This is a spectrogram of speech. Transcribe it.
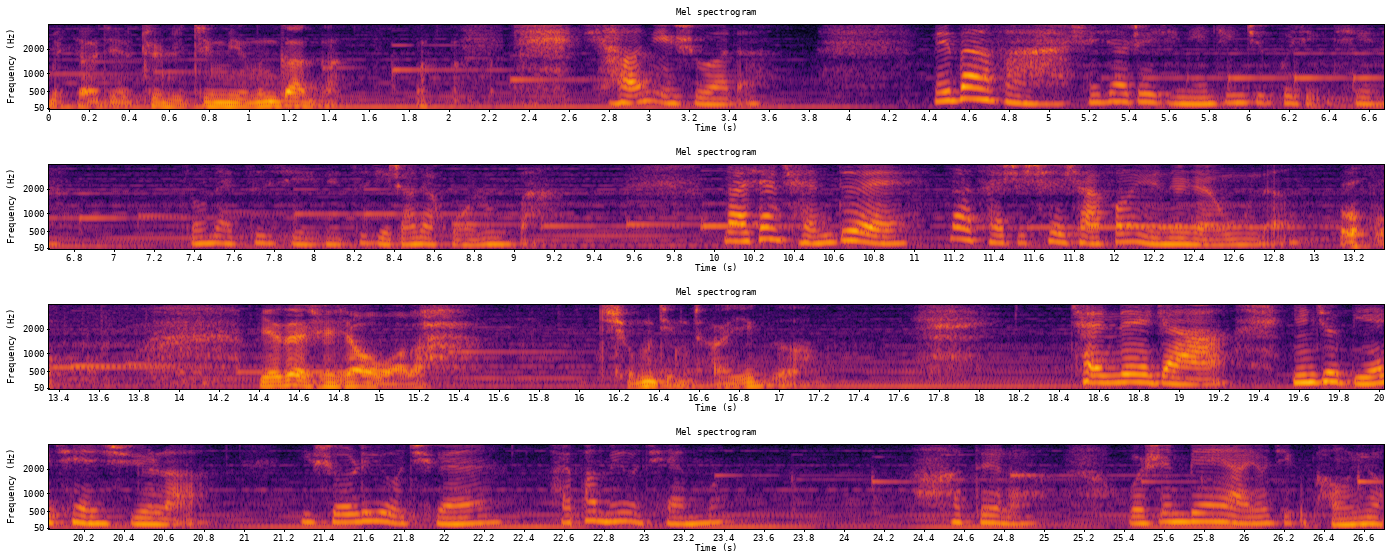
梅小姐真是精明能干呐。瞧你说的，没办法，谁叫这几年京剧不景气呢？总得自己给自己找点活路吧。哪像陈队，那才是叱咤风云的人物呢。哦，别再取笑我了，穷警察一个。陈队长，您就别谦虚了，你手里有权，还怕没有钱吗？啊，对了，我身边呀有几个朋友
